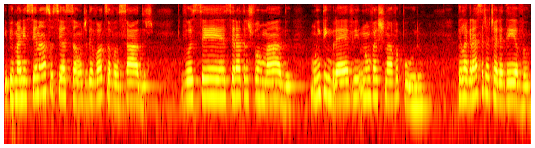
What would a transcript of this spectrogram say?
e permanecer na associação de devotos avançados, você será transformado muito em breve num Vaishnava puro. Pela graça de Acharya Deva,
